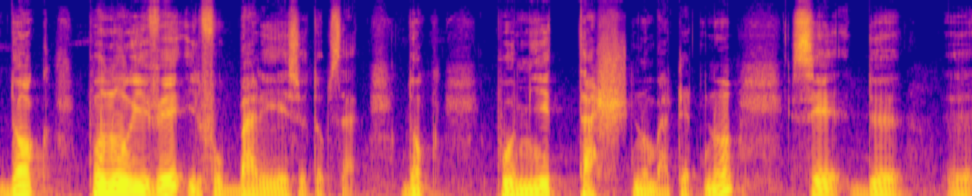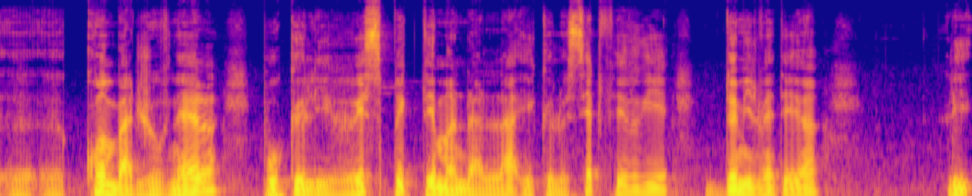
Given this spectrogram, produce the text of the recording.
Donc, pour nous arriver, il faut balayer cet obstacle. Donc, première tâche nous tête nous, c'est de combattre Jovenel pour que les respecter mandat là et que le 7 février 2021, il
